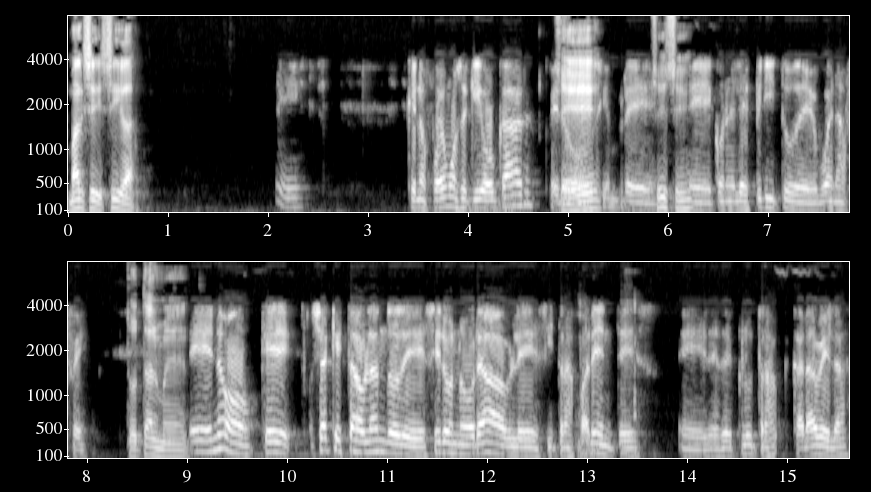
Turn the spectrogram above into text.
Maxi, siga. Sí, que nos podemos equivocar, pero Sí, siempre sí, sí. eh, con el espíritu de buena fe. Totalmente. Eh, no, que ya que está hablando de ser honorables y transparentes eh, desde el Club Carabelas,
